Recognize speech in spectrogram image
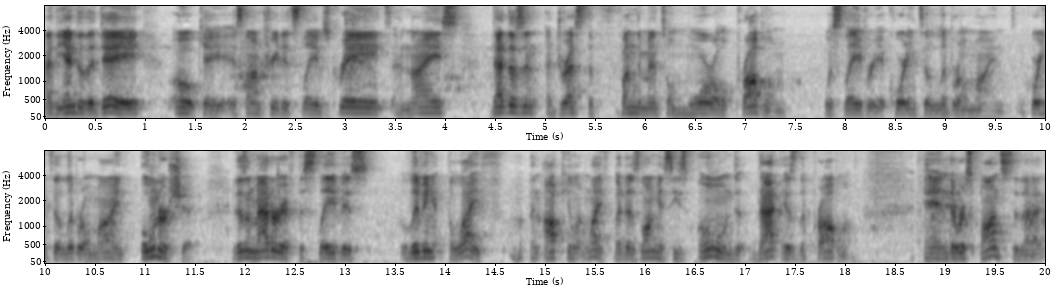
at the end of the day, okay, Islam treated slaves great and nice. That doesn't address the fundamental moral problem with slavery according to the liberal mind. According to the liberal mind, ownership. It doesn't matter if the slave is living the life, an opulent life, but as long as he's owned, that is the problem. And the response to that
